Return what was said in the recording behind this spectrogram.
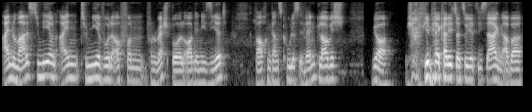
ein normales Turnier und ein Turnier wurde auch von, von Rashball organisiert. War auch ein ganz cooles Event, glaube ich. Ja, viel mehr kann ich dazu jetzt nicht sagen, aber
